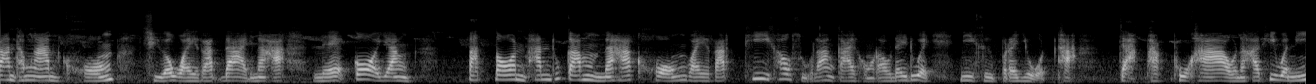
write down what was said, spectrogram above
การทำงานของเชื้อไวรัสได้นะคะ และก็ยังตัดตอนพันธุกรรมนะคะของไวรัสที่เข้าสู่ร่างกายของเราได้ด้วย นี่คือประโยชน์ค่ะ จากผักภูข้าวนะคะ ที่วันนี้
